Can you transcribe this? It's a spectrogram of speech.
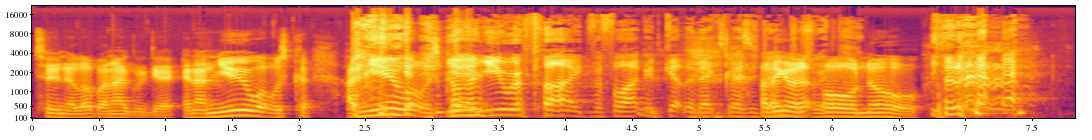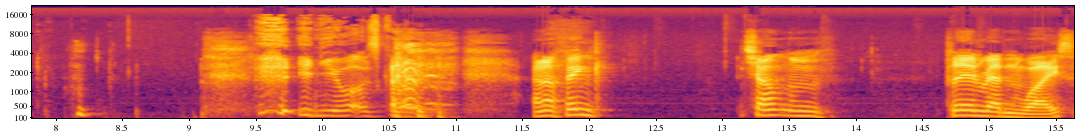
two 0 up on aggregate, and I knew what was co- I knew what was yeah, coming. you replied before I could get the next message. I think I went, oh no, you knew what was coming. and I think Cheltenham playing red and white.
